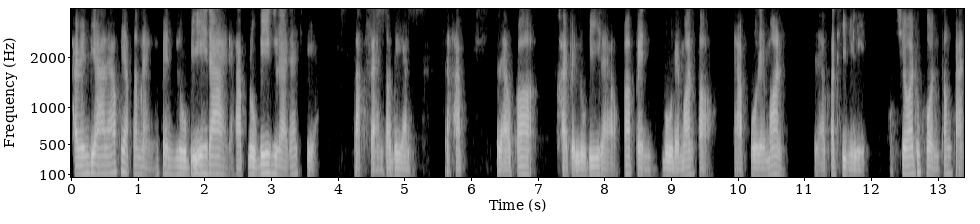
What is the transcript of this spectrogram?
ใครเป็น BR แล้วขยับตำแหน่งให้เป็น Ruby ให้ได้นะครับ Ruby คือรายได้เฉลี่ยหลักแสนต่อเดือนนะครับ แล้วก็ใครเป็น Ruby แล้วก็เป็น Blue Diamond ต่อนะครับ Blue Diamond แล้วก็ Team Elite ผมเชื่อว่าทุกคนต้องการ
